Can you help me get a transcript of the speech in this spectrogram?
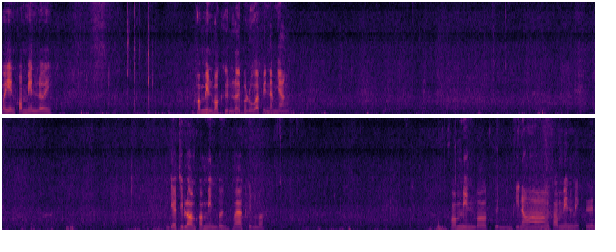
บ่เห็นคอมเมนต์เลยคอมเมนต์บ่ขึ้นเลยบ่รู้ว่าเป็นน้ำยังเดี๋ยวจะลองคอมเมนต์เบิ่งว่าขึ้นบ่ อมเมนต์บ่ขึ้น พี่น้องคอมเมนต์ไม่ขึ้น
